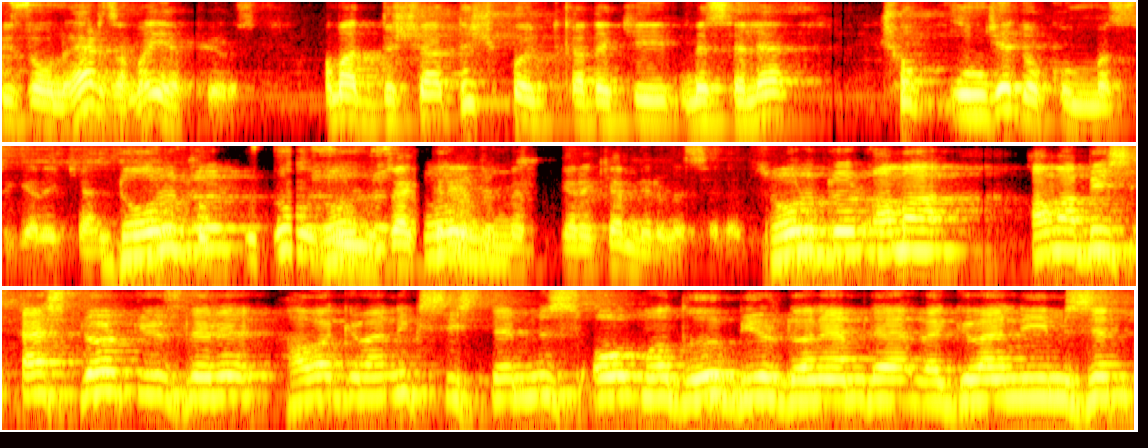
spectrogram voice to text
biz onu her zaman yapıyoruz. Ama dışa dış politikadaki mesele çok ince dokunması gereken, Doğrudur. çok uzun uzun Doğrudur, müzakere doğrudur. edilmesi gereken bir meseledir. Doğrudur ama ama biz S-400'leri hava güvenlik sistemimiz olmadığı bir dönemde ve güvenliğimizin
